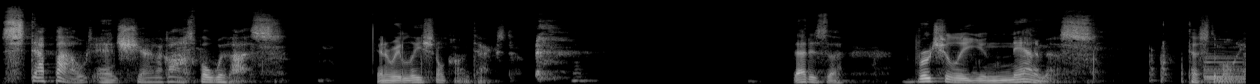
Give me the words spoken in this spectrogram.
step out and share the gospel with us in a relational context. That is a virtually unanimous testimony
